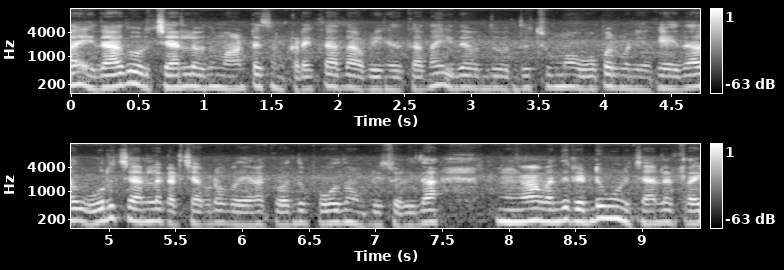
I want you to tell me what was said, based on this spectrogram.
தான் ஏதாவது ஒரு சேனலில் வந்து மானிட்டேஷன் கிடைக்காதா அப்படிங்கிறதுக்காக தான் இதை வந்து வந்து சும்மா ஓப்பன் பண்ணியிருக்கேன் ஏதாவது ஒரு சேனலில் கிடைச்சா கூட எனக்கு வந்து போதும் அப்படின்னு சொல்லி தான் நான் வந்து ரெண்டு மூணு சேனலில் ட்ரை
